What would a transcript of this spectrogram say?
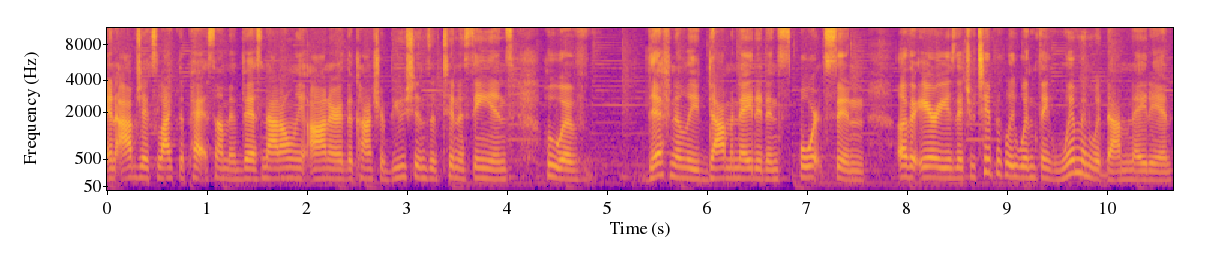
and objects like the Pat Summitt vest not only honor the contributions of Tennesseans who have definitely dominated in sports and other areas that you typically wouldn't think women would dominate in,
